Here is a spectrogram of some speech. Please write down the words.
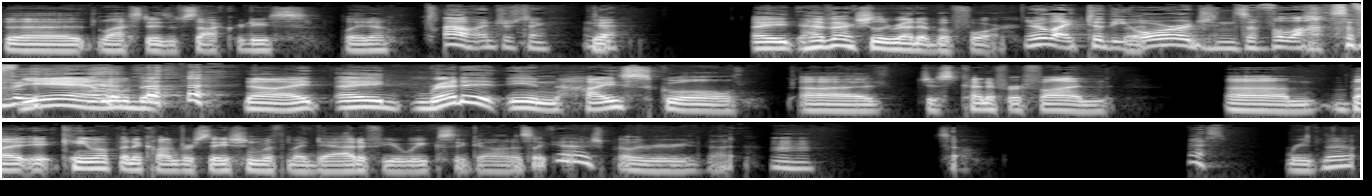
the Last Days of Socrates, Plato. Oh, interesting. Okay. Yep. I have actually read it before. You're like to the But- origins of philosophy. Yeah, a little bit. No, I I read it in high school, uh, just kind of for fun. Um, but it came up in a conversation with my dad a few weeks ago, and I was like, yeah, I should probably reread that. Mhm. So, yes, reading that.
